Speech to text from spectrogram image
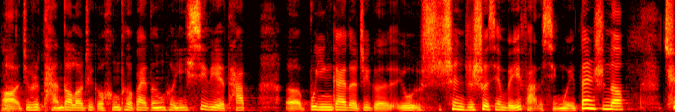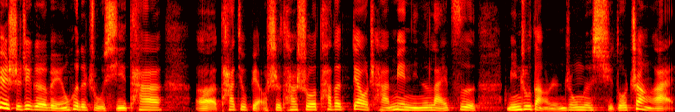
啊，就是谈到了这个亨特·拜登和一系列他呃不应该的这个有甚至涉嫌违法的行为，但是呢，确实这个委员会的主席他呃他就表示，他说他的调查面临的来自自民主党人中的许多障碍，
